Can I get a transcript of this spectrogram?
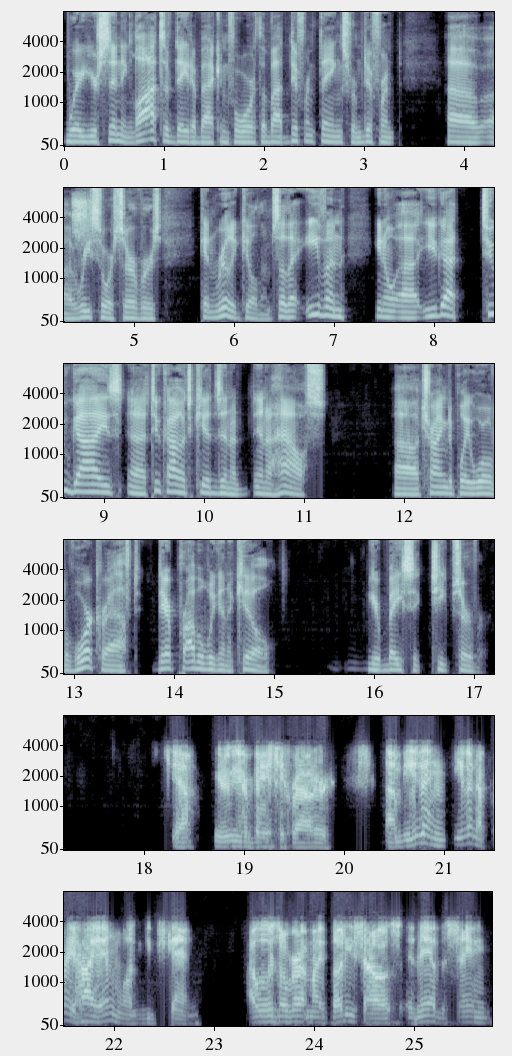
where you're sending lots of data back and forth about different things from different uh, uh, resource servers can really kill them. So that even you know uh, you got two guys, uh, two college kids in a in a house uh, trying to play World of Warcraft, they're probably going to kill your basic cheap server. Yeah, your your basic router. Um, even even a pretty high end one you can. I was over at my buddy's house and they have the same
